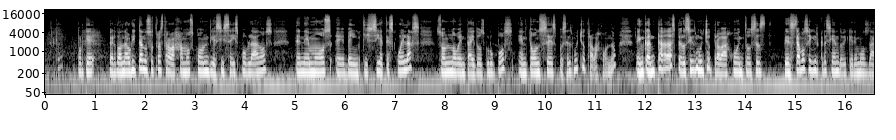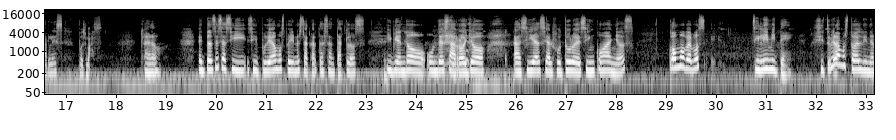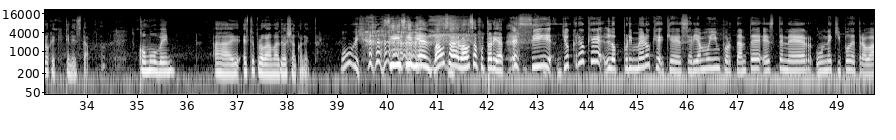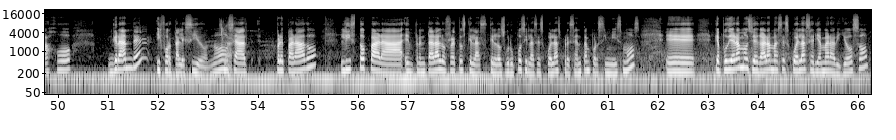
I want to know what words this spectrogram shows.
Porque, perdón, ahorita nosotras trabajamos con 16 poblados, tenemos 27 eh, escuelas, son 92 grupos, entonces pues es mucho trabajo, ¿no? Encantadas, pero sí es mucho trabajo, entonces necesitamos seguir creciendo y queremos darles pues más. Claro. Entonces, así, si pudiéramos pedir nuestra carta a Santa Claus y viendo un desarrollo así hacia el futuro de cinco años, ¿cómo vemos sin límite? Si tuviéramos todo el dinero que, necesitamos, ¿cómo ven a este programa de Ocean Connector? Uy. Sí, sí, bien. Vamos a ver, vamos a futurear. Eh, sí, yo creo que lo primero que, sería muy importante es tener un equipo de trabajo grande y fortalecido, ¿no? O sea, preparado, listo para enfrentar a los retos que, las, que los grupos y las escuelas presentan por sí mismos. Eh, que pudiéramos llegar a más escuelas sería maravilloso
